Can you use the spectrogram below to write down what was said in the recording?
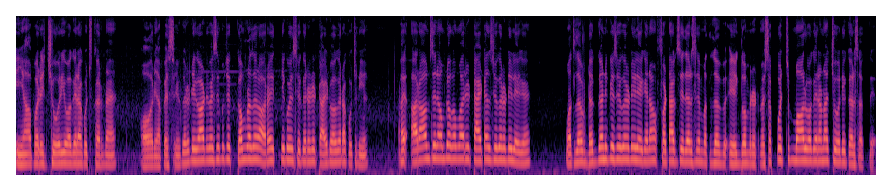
यहाँ पर ही चोरी वगैरह कुछ करना है। और यहाँ पे सिक्योरिटी गार्ड वैसे मुझे कम नज़र आ रहा है, इतनी कोई सिक्योरिटी टाइट वगैरह कुछ नहीं है। भाई आराम से ना हम लोग हमारी टाइटन सिक्योरिटी ले गए। मतलब डगन की सिक्योरिटी लेके ना फटाक से इधर से मतलब एक दो मिनट में सब कुछ माल वगैरह ना चोरी कर सकते।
